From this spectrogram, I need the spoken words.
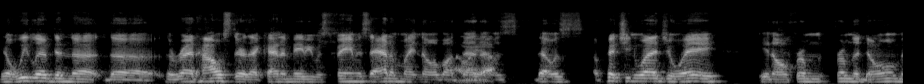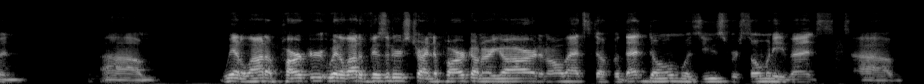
you know we lived in the the the red house there that kind of maybe was famous adam might know about Oh, that yeah. that was that was a pitching wedge away you know from from the dome and um we had a lot of parker we had a lot of visitors trying to park on our yard and all that stuff but that dome was used for so many events um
